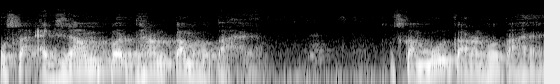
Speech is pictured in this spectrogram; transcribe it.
उसका एग्ज़ाम पर ध्यान कम होता है। उसका मूल कारण होता है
